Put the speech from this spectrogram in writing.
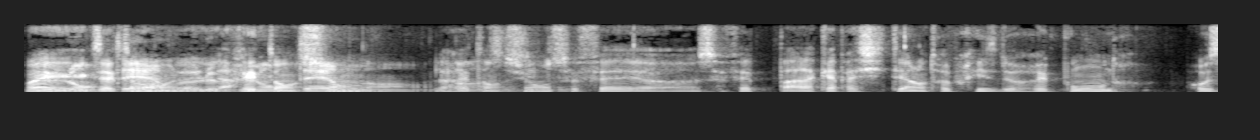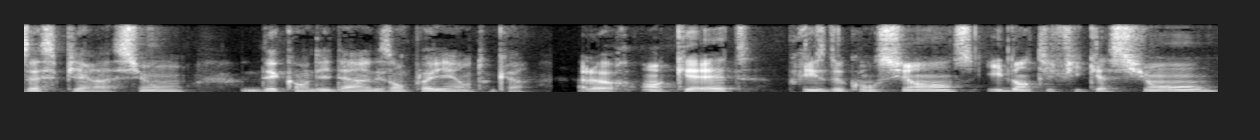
oui, exactement. la, rétention, la rétention se, fait, euh, se fait par la capacité à l'entreprise de répondre aux aspirations des candidats, des employés en tout cas. Alors, enquête, prise de conscience, identification,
